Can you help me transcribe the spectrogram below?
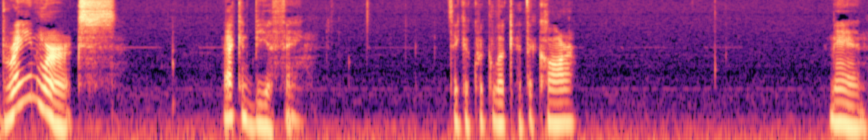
brain works. That could be a thing. Take a quick look at the car. Man,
